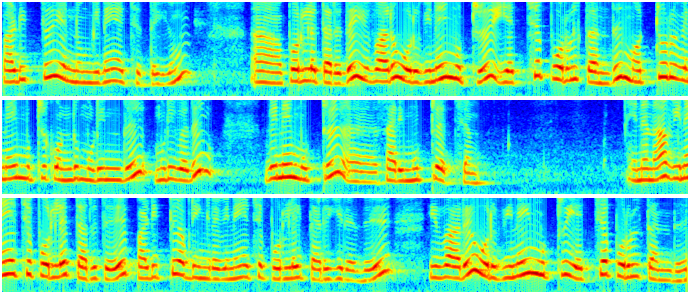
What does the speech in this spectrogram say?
படித்து என்னும் வினையச்சத்தையும் பொருளை தருது. இவ்வாறு ஒரு வினைமுற்று எச்ச பொருள் தந்து மற்றொரு வினைமுற்று கொண்டு முடிந்து முடிவது வினைமுற்று சாரி முற்றெச்சம். என்னென்னா வினையச்ச பொருளை தருது படித்து அப்படிங்கிற வினையச்ச பொருளை தருகிறது. இவ்வாறு ஒரு வினைமுற்று எச்ச பொருள் தந்து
